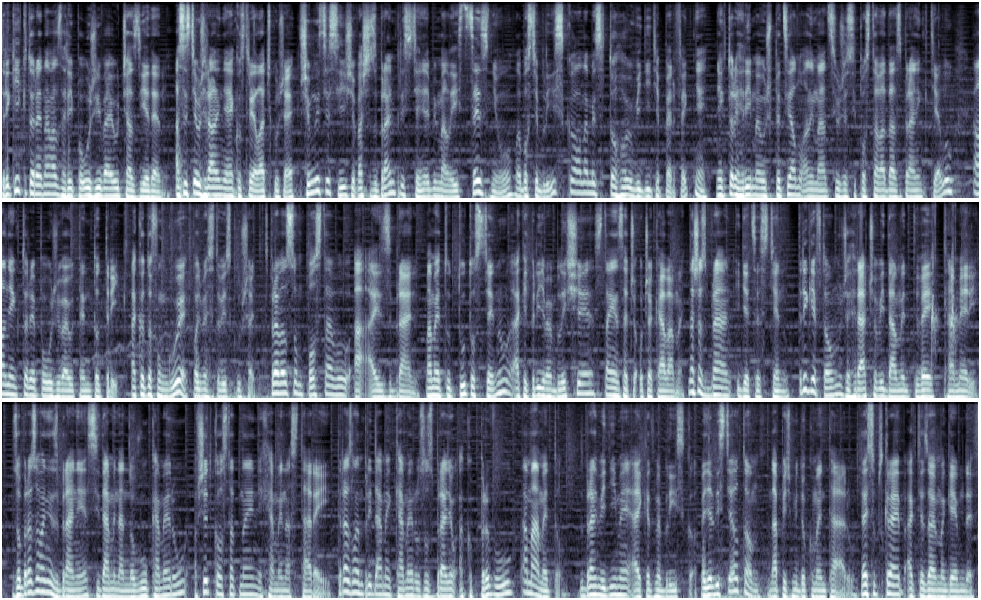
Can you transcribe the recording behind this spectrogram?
Triky, ktoré na vás hry používajú čas 1. Asi ste už hrali nejakú strieľačku, že? Všimli ste si, že vaša zbraň pri stene by mala ísť cez ňu, lebo ste blízko, ale namiesto toho ju vidíte perfektne. Niektoré hry majú špeciálnu animáciu, že si postava dá zbraň k telu, ale niektoré používajú tento trik. Ako to funguje? Poďme si to vyskúšať. Spravil som postavu a aj zbraň. Máme tu túto stenu a keď prídeme bližšie, stane sa čo očakávame. Naša zbraň ide cez stenu. Trik je v tom, že hráčovi dáme dve kamery. Zobrazovanie Testovanie zbrane si dáme na novú kameru a všetko ostatné necháme na starej. Teraz len pridáme kameru so zbraňou ako prvú a máme to. Zbraň vidíme aj keď sme blízko. Vedeli ste o tom? Napíš mi do komentáru. Daj subscribe, ak ťa zaujíma game dev.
